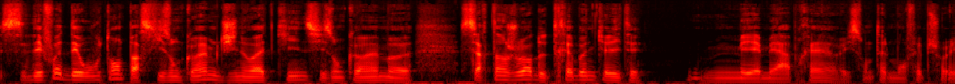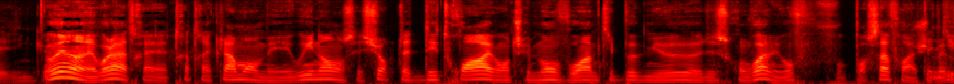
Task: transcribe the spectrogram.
c'est des fois déroutant parce qu'ils ont quand même Gino Atkins, ils ont quand même euh, certains joueurs de très bonne qualité. Mais, mais après, euh, ils sont tellement faibles sur les lignes. que- Oui, non, mais voilà, très, très, très clairement. Mais oui, non, c'est sûr, peut-être Détroit, éventuellement, on voit un petit peu mieux euh, de ce qu'on voit. Mais bon, faut- pour ça, il faudra peut-être qu'ils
